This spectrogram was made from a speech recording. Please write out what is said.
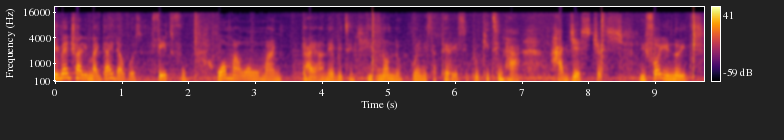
eventually, my guy that was faithful, one man, one woman guy, and everything, he did not know when he started reciprocating her her gestures. Before you know it,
